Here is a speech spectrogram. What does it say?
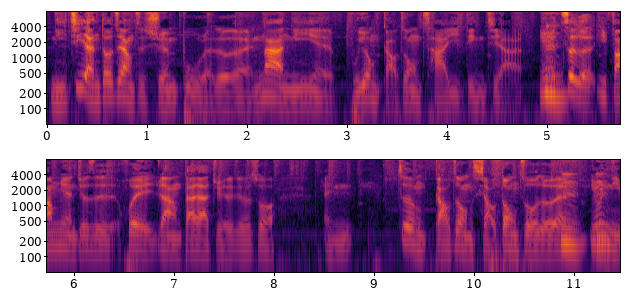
你既然都这样子宣布了，对不对？那你也不用搞这种差异定价了，因为这个一方面就是会让大家觉得就是说，哎。这种搞这种小动作，对不对？因为你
